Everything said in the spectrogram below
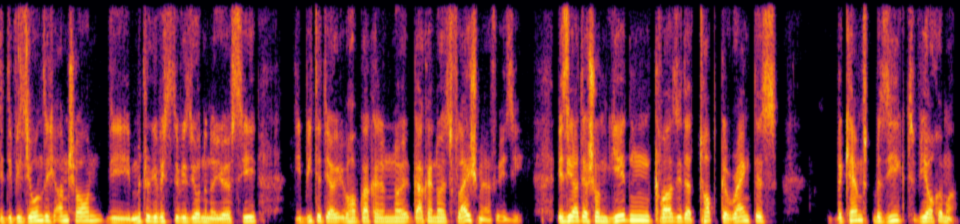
die Division sich anschauen, die Mittelgewichtsdivision in der UFC, die bietet ja überhaupt gar, keine gar kein neues Fleisch mehr für Izzy. Izzy hat ja schon jeden quasi, der top gerankt ist, bekämpft, besiegt, wie auch immer.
